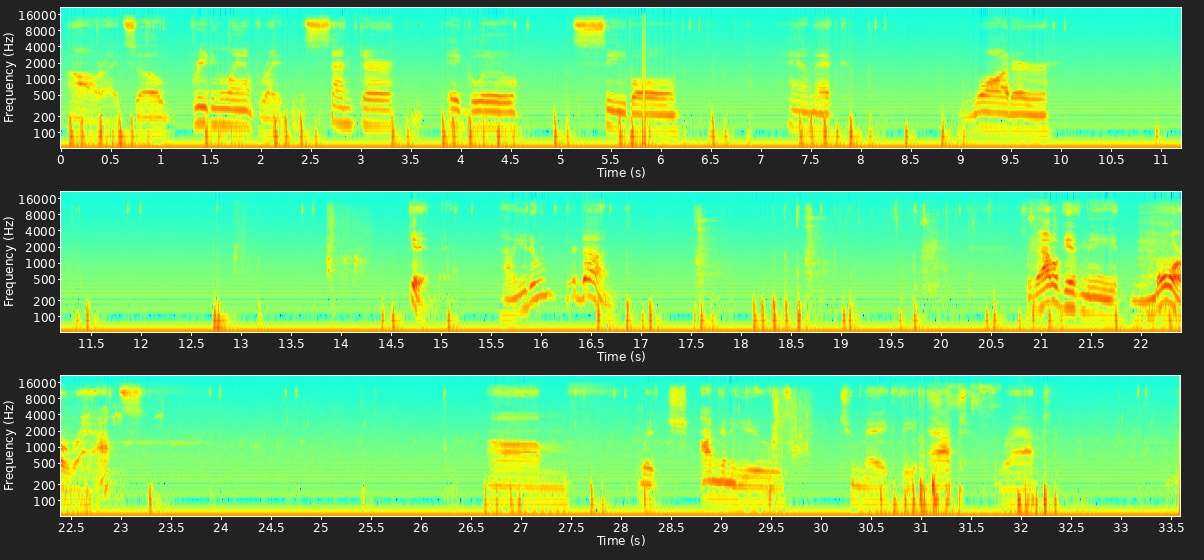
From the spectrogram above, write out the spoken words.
Alright, so breeding lamp right in the center, igloo, sea bowl, hammock, water. Get in there. How you doing? You're done. So that'll give me more rats. Um, which I'm going to use to make the at rat.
